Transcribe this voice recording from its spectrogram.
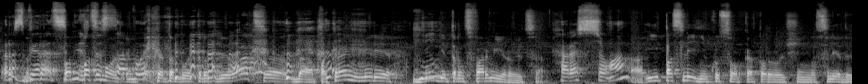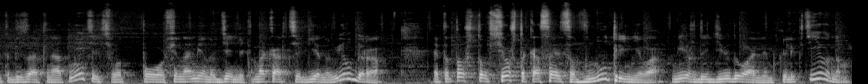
разбираться По- между Посмотрим, собой. как это будет развиваться. Да, по крайней мере, деньги трансформируются. Хорошо. А, И последний кусок, который очень следует обязательно отметить вот по феномену денег на карте Гена Уилбера, это то, что все, что касается внутреннего между индивидуальным и коллективным,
